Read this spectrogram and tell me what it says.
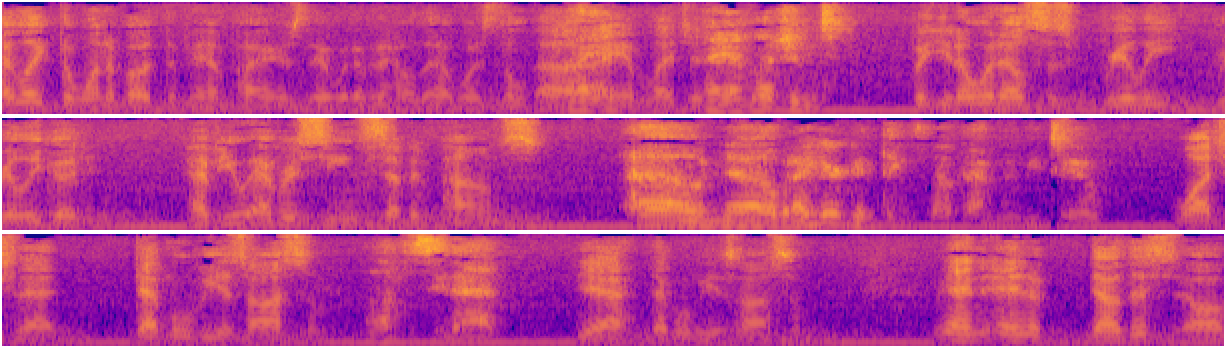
I like the one about the vampires there, whatever the hell that was. The, uh, I- I Am Legend. I Am Legend. But you know what else is really really good? Have you ever seen Seven Pounds? Oh no, but I hear good things about that movie too. Watch that. That movie is awesome. I'll have to see that. Yeah, that movie is awesome. And and uh, now this uh,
